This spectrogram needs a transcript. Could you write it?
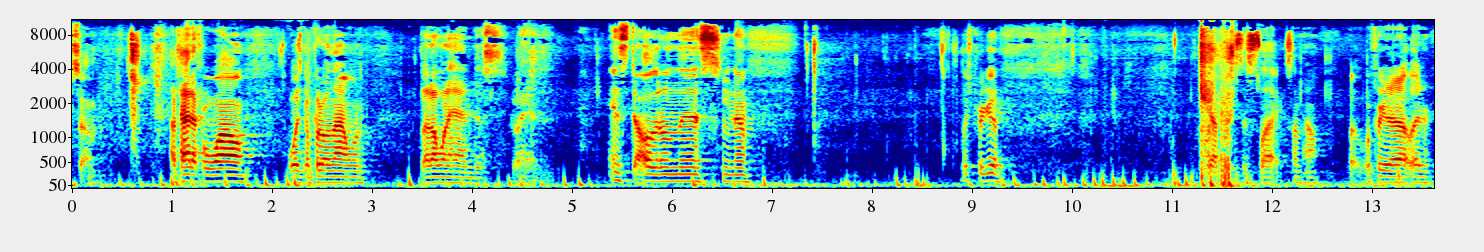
So I've had it for a while. Was going to put on that one, but I went ahead and just go ahead and install it on this, you know. Looks pretty good. Got to fix the slack somehow, but we'll figure that out later.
